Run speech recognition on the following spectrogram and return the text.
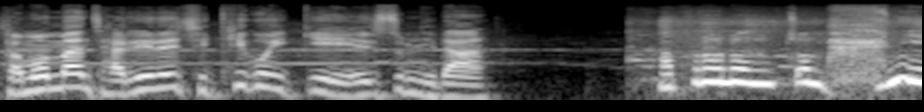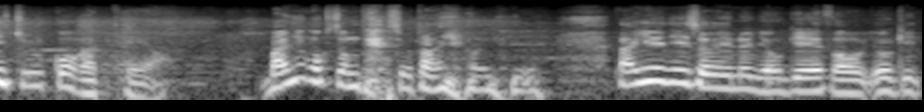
점원만 자리를 지키고 있기 일쑤입니다. 앞으로는 좀 많이 줄 것 같아요. 많이 걱정되죠, 당연히. 당연히 저희는 여기에서 여기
